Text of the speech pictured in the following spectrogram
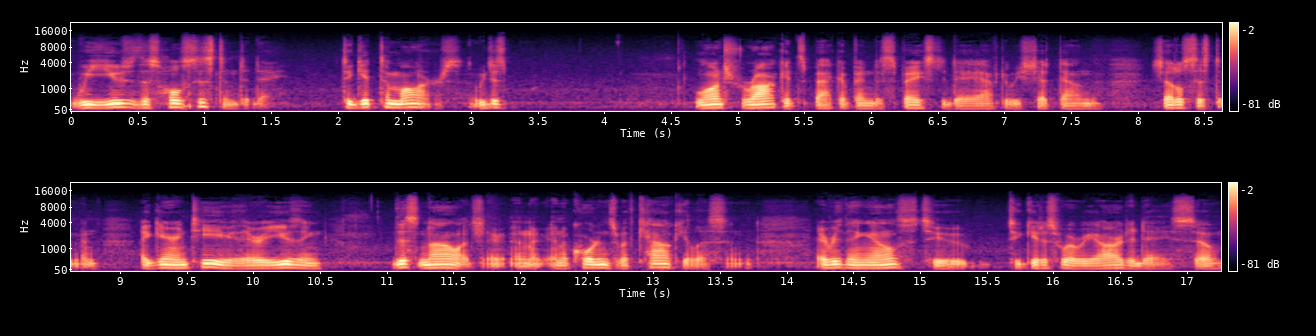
We use this whole system today to get to Mars. We just launched rockets back up into space today after we shut down the shuttle system. And I guarantee you they were using this knowledge in, in accordance with calculus and everything else to, to get us where we are today. So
